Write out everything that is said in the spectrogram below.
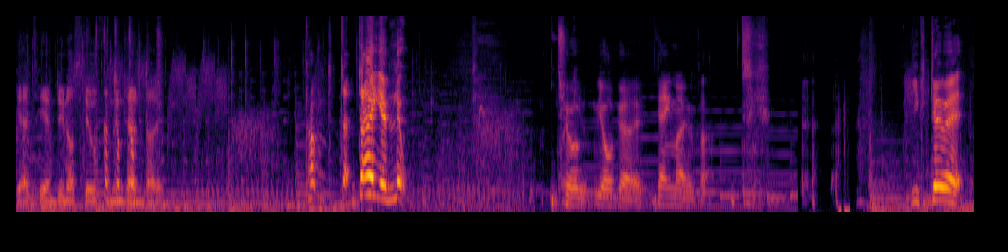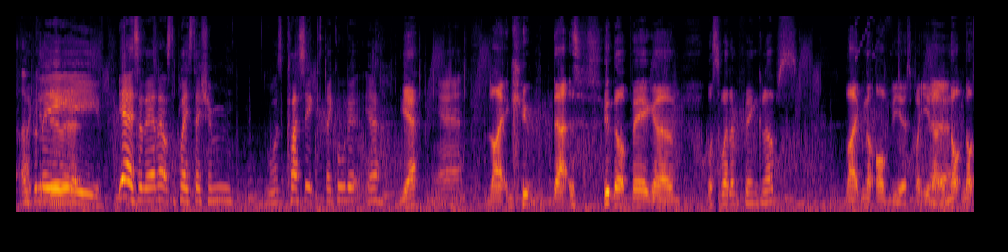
Yeah, TM, do not steal from Nintendo. Come, d- there you little. Sure, you. you'll go. Game over. you can do it. I, I believe. Yeah. So they announced the PlayStation was classic. They called it. Yeah. Yeah, Yeah. Like that's not being um, what's the word I'm thinking of? Like not obvious, but you know, Yeah. not not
